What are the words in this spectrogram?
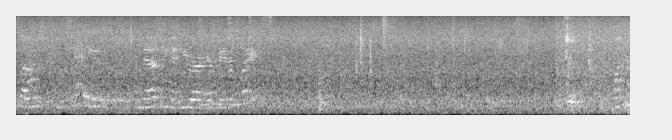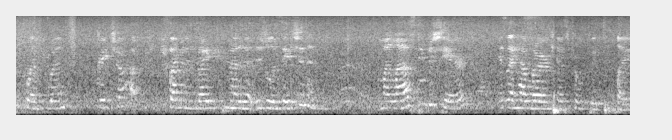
So I want you to continue imagining that you are at your favorite place. Wonderful, everyone. Great job. Simon you to come out of that visualization, and my last thing to share is I have my orchestral flute to play.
